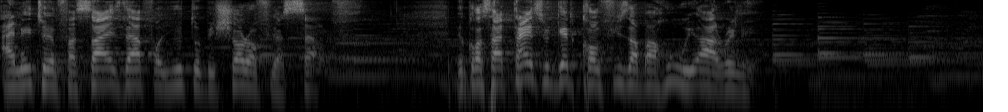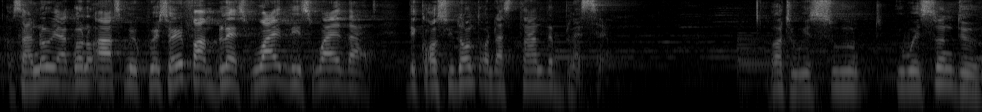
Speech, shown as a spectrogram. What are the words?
I need to emphasize that for you to be sure of yourself. Because at times we get confused about who we are really. Because I know you are going to ask me a question if I'm blessed, why this, why that? Because you don't understand the blessing. But you will soon, you will soon do.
